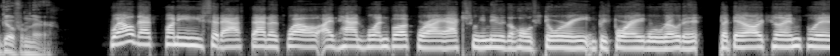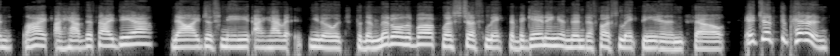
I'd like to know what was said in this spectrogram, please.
go from there? Well, that's funny you should ask that as well. I've had one book where I actually knew the whole story before I even wrote it. But there are times when, like, I have this idea. Now I just need, I have it, you know, it's for the middle of the book. Let's just make the beginning and then just let's make the end. So it just depends.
